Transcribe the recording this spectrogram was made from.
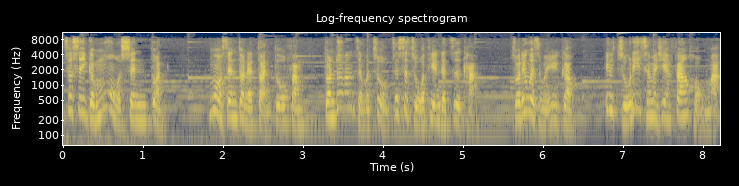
这是一个陌生段。陌生段的短多方，短多方怎么做？这是昨天的字卡。昨天为什么预告？因为主力成本线翻红嘛，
